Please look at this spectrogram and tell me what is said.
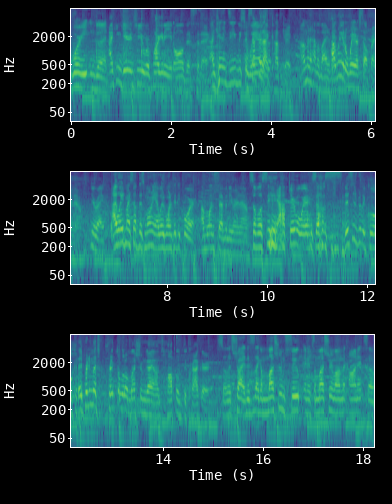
we're eating good. I, can guarantee you we're probably gonna eat all of this today. I guarantee we should weigh. Except weigh for that cupcake. I'm gonna have a bite of How it. are we gonna weigh ourselves right now? You're right. I weighed myself this morning. I weighed 154. I'm 170 right now. So we'll see after. We'll weigh ourselves. This is really cool 'cause they pretty much print the little mushroom guy on top of the cracker. So let's try it. This is like a mushroom soup, and it's a mushroom on, the, on it. So.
